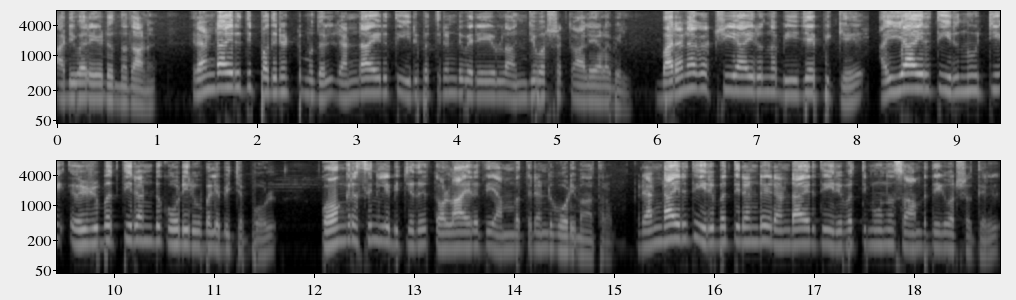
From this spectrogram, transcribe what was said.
അടിവരയിടുന്നതാണ്. രണ്ടായിരത്തി പതിനെട്ട് മുതൽ രണ്ടായിരത്തി ഇരുപത്തിരണ്ട് വരെയുള്ള അഞ്ച് വർഷ കാലയളവിൽ ഭരണകക്ഷിയായിരുന്ന ബി ജെ പിക്ക് അയ്യായിരത്തി ഇരുന്നൂറ്റി എഴുപത്തിരണ്ട് കോടി രൂപ ലഭിച്ചപ്പോൾ കോൺഗ്രസിന് ലഭിച്ചത് തൊള്ളായിരത്തി അമ്പത്തിരണ്ട് കോടി മാത്രം. രണ്ടായിരത്തി ഇരുപത്തിരണ്ട് രണ്ടായിരത്തി ഇരുപത്തി മൂന്ന് സാമ്പത്തിക വർഷത്തിൽ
